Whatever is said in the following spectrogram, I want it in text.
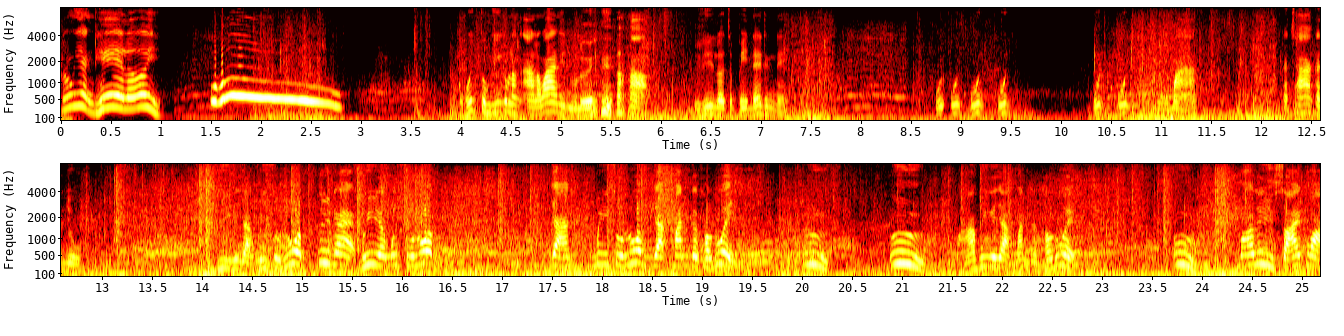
น้องอย่างเท่เลยวู้ฮู้โอ้ยตรงนี้กำลังอารวาสกันอยู่เลย ดูที่เราจะปีนได้ถึงไหน อุ้ยอุ้ยอุ้ยอุ้ย อุ้ยอุ้ยหมูหมากระชากกันอยู่ พี่ก็อยากมีส่วนร่วมนี่แน่พี่อยากมีส่วนร่วม อยากมีส่วนร่วมอยากมันกับเขาด้วยอืออือหมาพี่ก็อยากมันกับเขาด้วยอือมาดิซ้ายขวา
